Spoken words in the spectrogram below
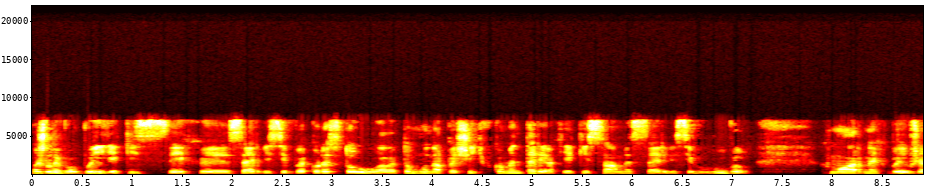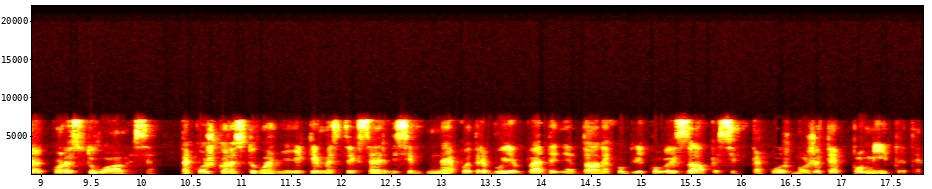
Можливо, ви якісь з цих е, сервісів використовували, тому напишіть в коментарях, які саме з сервісів Google хмарних ви вже користувалися. Також користування якимись цих сервісів не потребує введення даних облікових записів, також можете помітити.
